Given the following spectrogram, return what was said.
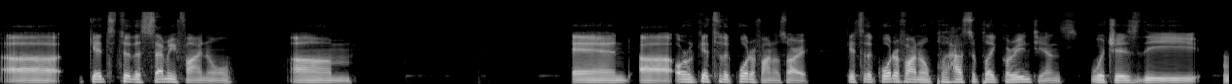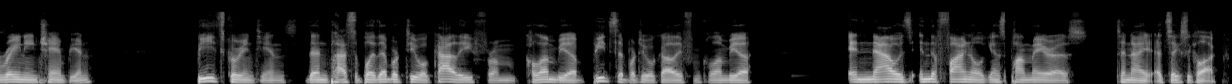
uh, gets to the semifinal, um, and uh, or get to the quarterfinal. Sorry, gets to the quarterfinal, has to play Corinthians, which is the reigning champion beats Corinthians, then has to play Deportivo Cali from Colombia, beats Deportivo Cali from Colombia, and now is in the final against Palmeiras tonight at six o'clock.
